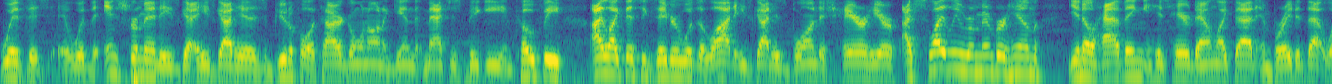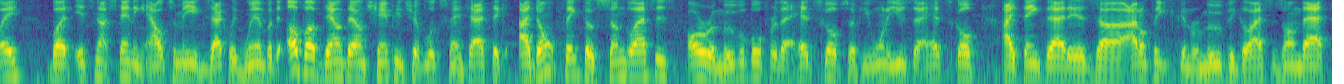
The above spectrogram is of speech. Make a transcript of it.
with his with the instrument. He's got he's got his beautiful attire going on again that matches Big E and Kofi. I like this Xavier Woods a lot. He's got his blondish hair here. I slightly remember him, you know, having his hair down like that and braided that way but it's not standing out to me exactly when. But the up, up, down, down championship looks fantastic. I don't think those sunglasses are removable for that head sculpt. So if you want to use that head sculpt, I think that is, uh, I don't think you can remove the glasses on that.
